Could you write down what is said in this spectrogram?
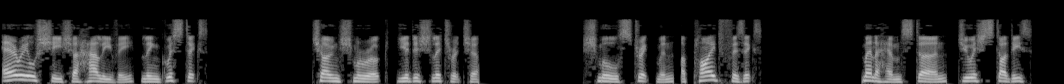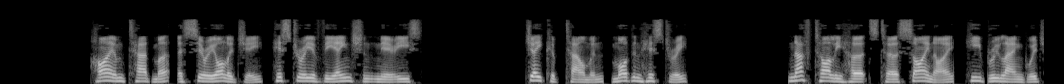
Ariel Shisha Halevi, Linguistics. Chon Shmeruk, Yiddish Literature. Shmuel Shtrikman, Applied Physics. Menahem Stern, Jewish Studies. Chaim Tadmor, Assyriology, History of the Ancient Near East. Jacob Talmon, Modern History. Naftali Hertz Tur-Sinai, Hebrew Language.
